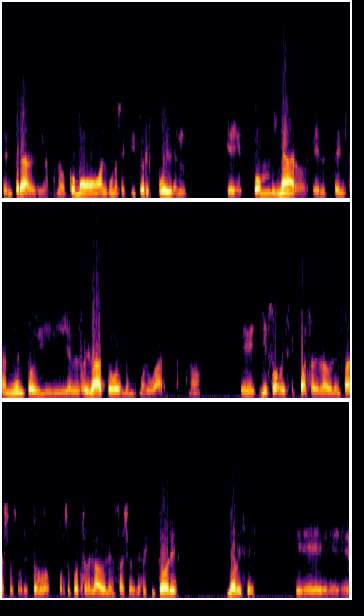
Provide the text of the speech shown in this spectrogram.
central, digamos, ¿no? Cómo algunos escritores pueden eh, combinar el pensamiento y el relato en un mismo lugar, ¿no? Eh, y eso a veces pasa del lado del ensayo, sobre todo, por supuesto, del lado del ensayo de los escritores, y a veces eh,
